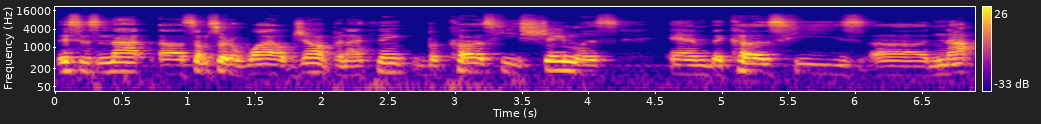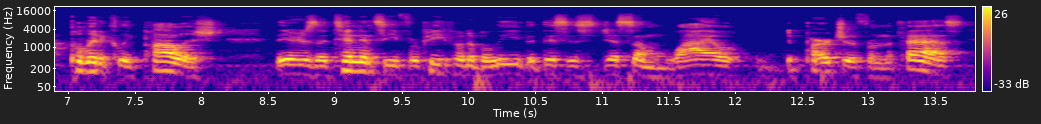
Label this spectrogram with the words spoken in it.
This is not uh, some sort of wild jump, and I think because he's shameless and because he's uh, not politically polished, there's a tendency for people to believe that this is just some wild departure from the past.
